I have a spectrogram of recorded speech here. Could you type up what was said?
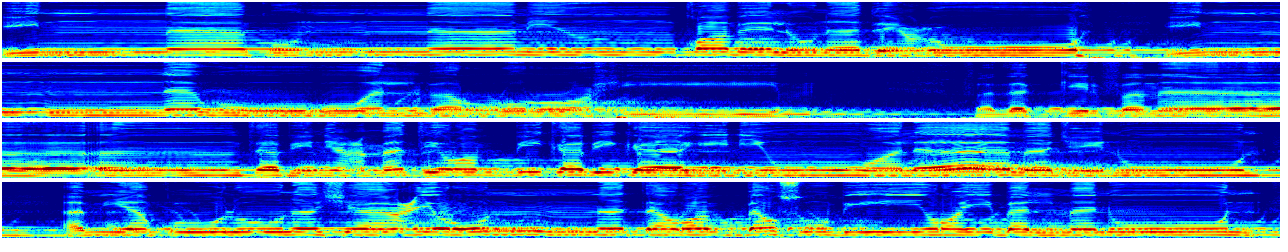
إنا كنا من قبل ندعوه إنه هو البر الرحيم فذكر فما أنت بنعمة ربك بكاهن ولا مجنون. أم يقولون شاعر نتربص به ريب المنون.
